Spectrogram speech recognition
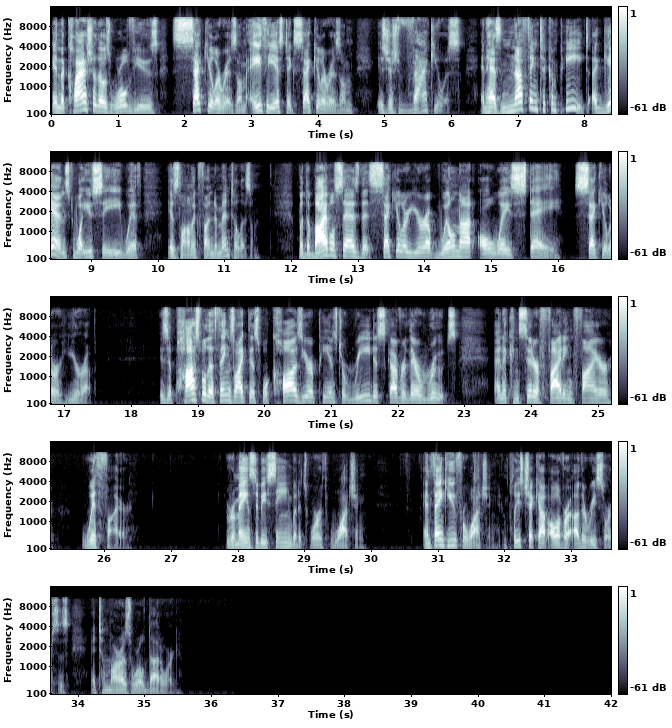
In the clash of those worldviews, secularism, atheistic secularism, is just vacuous and has nothing to compete against what you see with Islamic fundamentalism. But the Bible says that secular Europe will not always stay secular Europe. Is it possible that things like this will cause Europeans to rediscover their roots and to consider fighting fire with fire? It remains to be seen, but it's worth watching. And thank you for watching. And please check out all of our other resources at tomorrowsworld.org.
